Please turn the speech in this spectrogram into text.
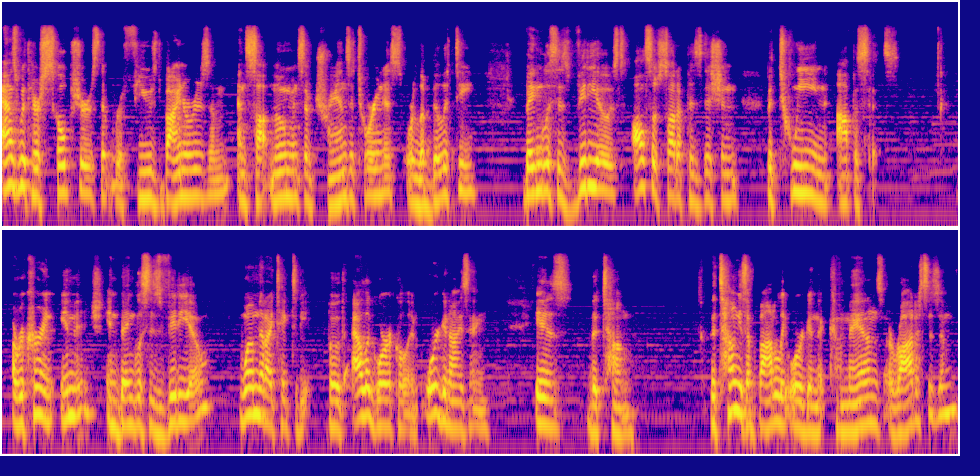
As with her sculptures that refused binarism and sought moments of transitoriness or lability, Benglis's videos also sought a position between opposites. A recurring image in Benglis's video, one that I take to be both allegorical and organizing, is the tongue. The tongue is a bodily organ that commands eroticism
